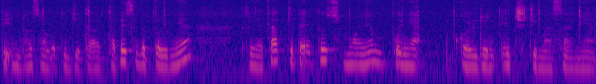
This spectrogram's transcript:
di 0 sampai 7 tahun. Tapi sebetulnya ternyata kita itu semuanya punya golden age di masanya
